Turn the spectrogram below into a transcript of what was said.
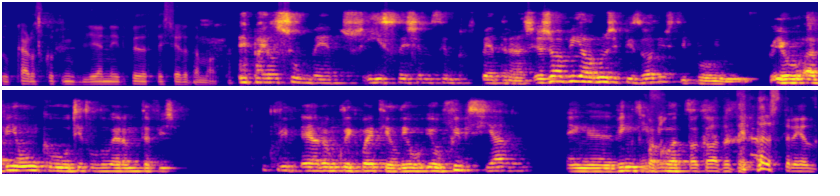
do Carlos Coutinho Vilhena e de Pedro Teixeira da Mota. É pá, eles são betos e isso deixa-me sempre de pé atrás. Eu já ouvi alguns episódios, tipo, eu havia um que o título era muito fixe, era um clickbait e ele, eu, eu fui viciado em uh, vinho de pacote. Vinho de pacote até às 13.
